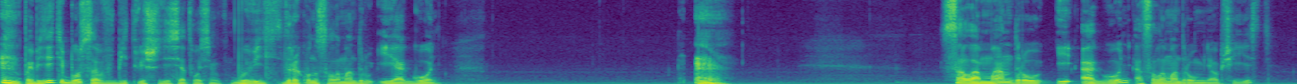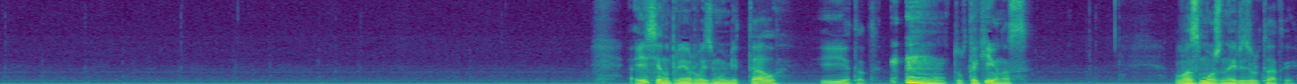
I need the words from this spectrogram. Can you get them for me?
победите босса в битве 68. Вы видите дракона Саламандру и огонь. Саламандру и огонь. А Саламандра у меня вообще есть? А если я, например, возьму металл и этот... Тут какие у нас возможные результаты?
